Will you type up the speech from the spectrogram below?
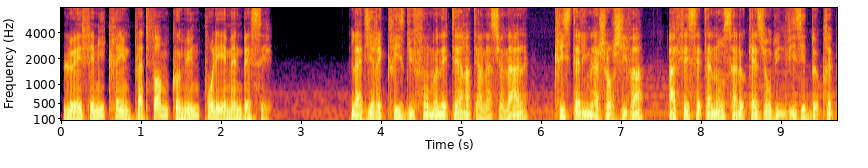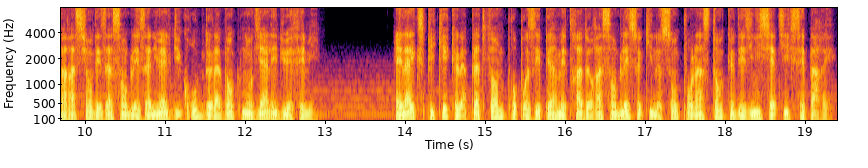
Le FMI crée une plateforme commune pour les MNBC. La directrice du Fonds monétaire international, Kristalina Georgieva, a fait cette annonce à l'occasion d'une visite de préparation des assemblées annuelles du groupe de la Banque mondiale et du FMI. Elle a expliqué que la plateforme proposée permettra de rassembler ce qui ne sont pour l'instant que des initiatives séparées.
